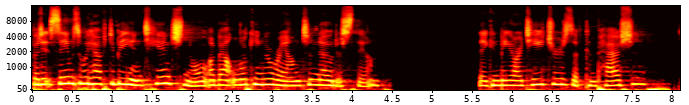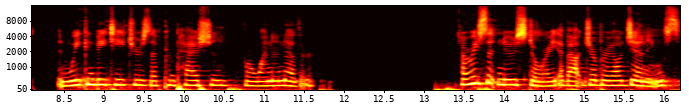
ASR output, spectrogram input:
but it seems we have to be intentional about looking around to notice them. They can be our teachers of compassion, and we can be teachers of compassion for one another. A recent news story about Jabril Jennings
